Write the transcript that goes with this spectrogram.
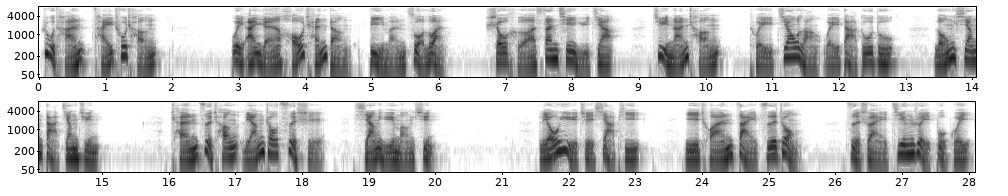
入坛才出城，魏安人侯臣等闭门作乱。收合三千余家，据南城，推焦朗为大都督、龙骧大将军。臣自称凉州刺史，降于蒙逊。刘裕至下邳，以船载辎重，自率精锐不归。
